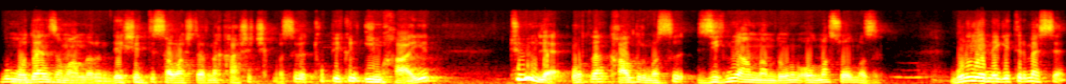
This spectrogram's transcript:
bu modern zamanların dehşetli savaşlarına karşı çıkması ve topyekün imhayı tümüyle ortadan kaldırması zihni anlamda onun olmazsa olmazı. Bunu yerine getirmezse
